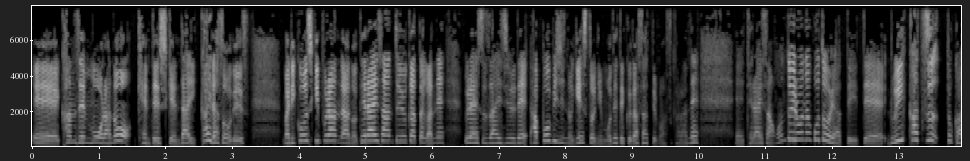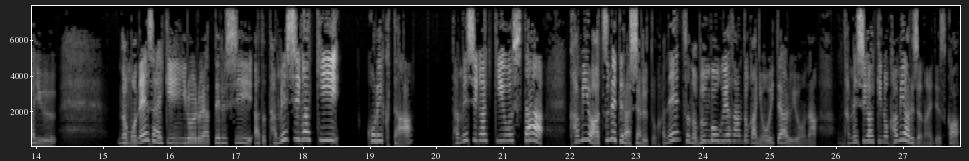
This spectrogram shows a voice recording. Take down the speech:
えー、完全網羅の検定試験第1回だそうです。まあ、離婚式プランナーの寺井さんという方がね、浦安在住で、八方美人のゲストにも出てくださってますからね。えー、寺井さんほんといろんなことをやっていて、類活とかいうのもね、最近いろいろやってるし、あと試し書きコレクター試し書きをした紙を集めてらっしゃるとかね、その文房具屋さんとかに置いてあるような試し書きの紙あるじゃないですか。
